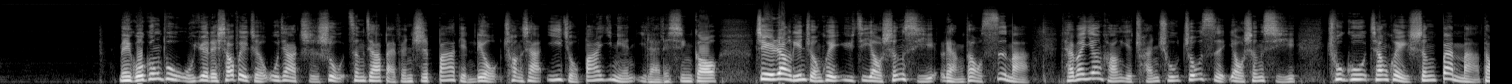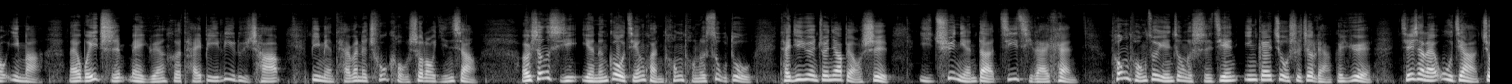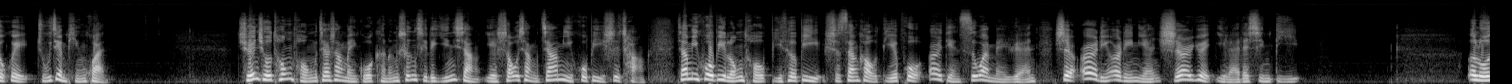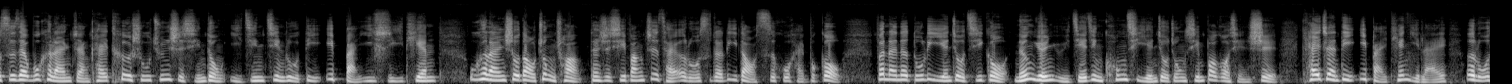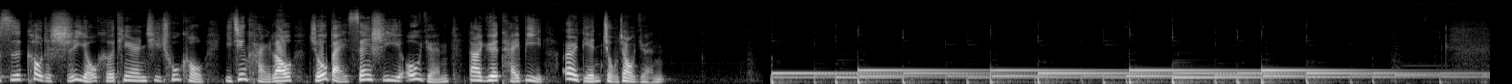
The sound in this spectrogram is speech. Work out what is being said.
美国公布五月的消费者物价指数增加百分之八点六，创下一九八一年以来的新高。这也让联准会预计要升息两到四码。台湾央行也传出周四要升息，出估将会升半码到一码，来维持美元和台币利率差，避免台湾的出口受到影响。而升息也能够减缓通膨的速度。台经院专家表示，以去年的基期来看，通膨最严重的时间应该就是这两个月，接下来物价就会逐渐平缓。全球通膨加上美国可能升息的影响，也烧向加密货币市场。加密货币龙头比特币十三号跌破二点四万美元，是二零二零年十二月以来的新低。俄罗斯在乌克兰展开特殊军事行动已经进入第一百一十一天，乌克兰受到重创，但是西方制裁俄罗斯的力道似乎还不够。芬兰的独立研究机构能源与洁净空气研究中心报告显示，开战第一百天以来，俄罗斯靠着石油和天然气出口已经海捞九百三十亿欧元，大约台币二点九兆元。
